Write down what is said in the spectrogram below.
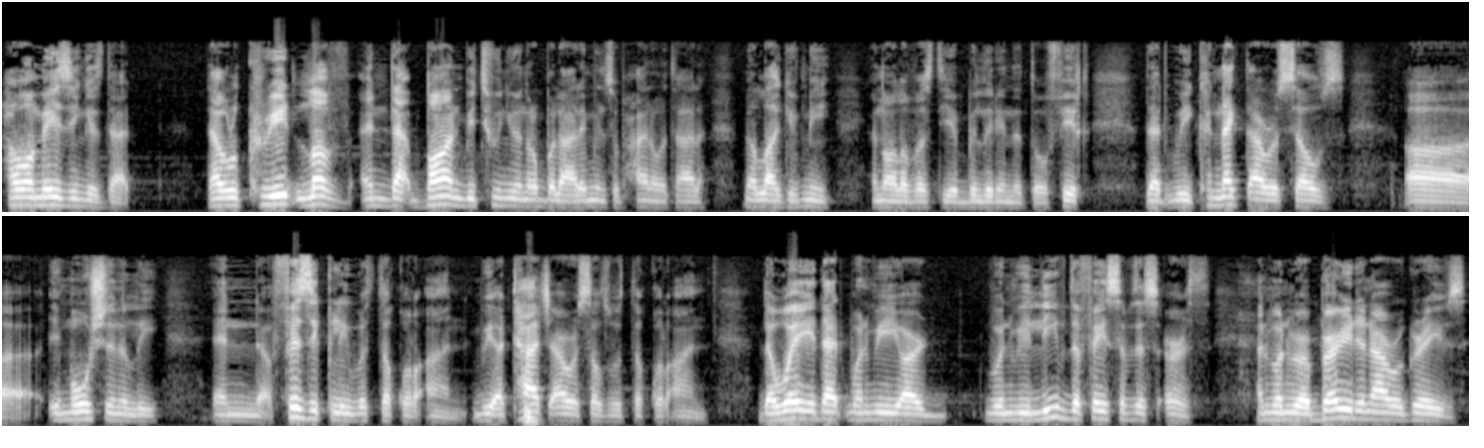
How amazing is that? That will create love and that bond between you and Rabbul Alameen subhanahu wa ta'ala. May Allah give me and all of us the ability and the tawfiq that we connect ourselves uh, emotionally and physically with the Quran. We attach ourselves with the Quran. The way that when we are when we leave the face of this earth and when we are buried in our graves,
